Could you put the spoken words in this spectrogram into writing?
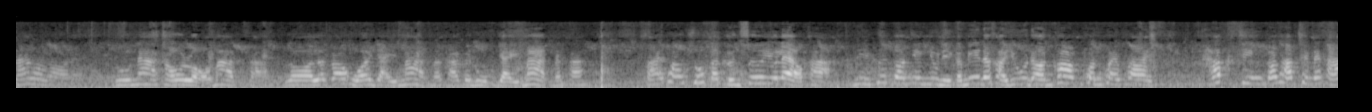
หน้ารอๆนะดูหน้าเขาหล่อมากค่ะรอแล้วก็หัวใหญ่มากนะคะ กระดูกใหญ่มากนะคะ สายทองซุกกับขืนซื้ออยู่แล้วค่ะ นี่คือตัวจริงอยู่นี่กับมี่นะคะอยูอุดอนคอกคนควายควายทับจริงก็ทับใช่ไหมคะ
